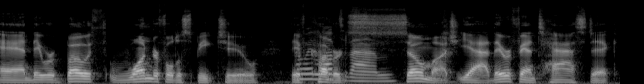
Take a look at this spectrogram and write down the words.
And they were both wonderful to speak to. They've Oh, covered so much. Yeah, they were fantastic.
